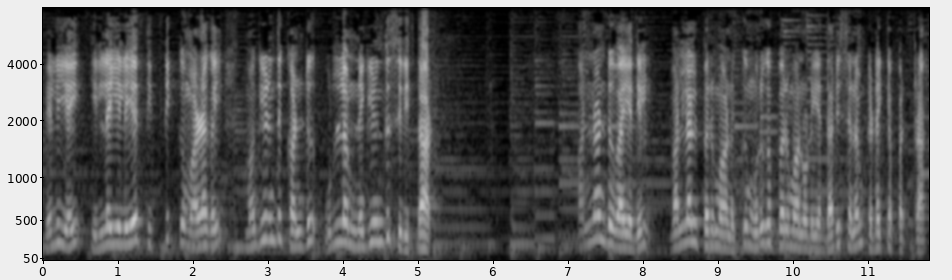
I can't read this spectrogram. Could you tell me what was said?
வெளியை தில்லையிலேயே தித்திக்கும் அழகை மகிழ்ந்து கண்டு உள்ளம் நெகிழ்ந்து சிரித்தார். பன்னெண்டு வயதில் வள்ளல் பெருமானுக்கு முருகப்பெருமானுடைய தரிசனம் கிடைக்கப்பெற்றார்.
